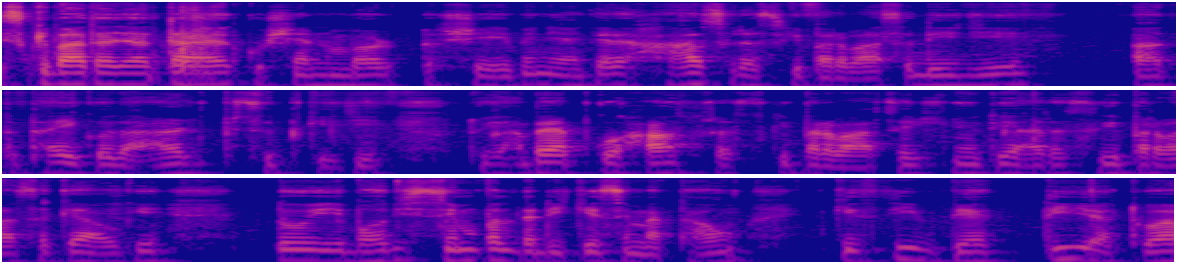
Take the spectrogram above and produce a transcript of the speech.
इसके बाद आ जाता है क्वेश्चन नंबर सेवन या कह हास रस की परिभाषा दीजिए। तथा एक उदाहरण प्रस्तुत कीजिए। तो यहाँ पे आपको हास रस की परिभाषा लिखनी होती है रस की परिभाषा क्या होगी? तो ये बहुत ही सिंपल तरीके से बताऊँ, किसी व्यक्ति अथवा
